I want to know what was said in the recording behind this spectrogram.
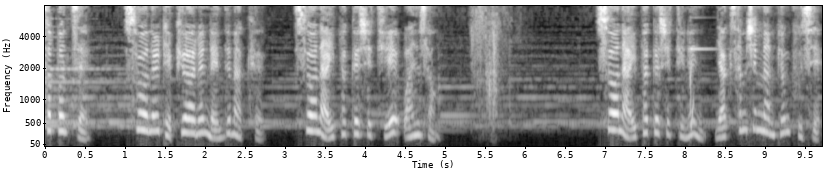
첫 번째, 수원을 대표하는 랜드마크, 수원 아이파크 시티의 완성. 수원 아이파크 시티는 약 30만 평 부지,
